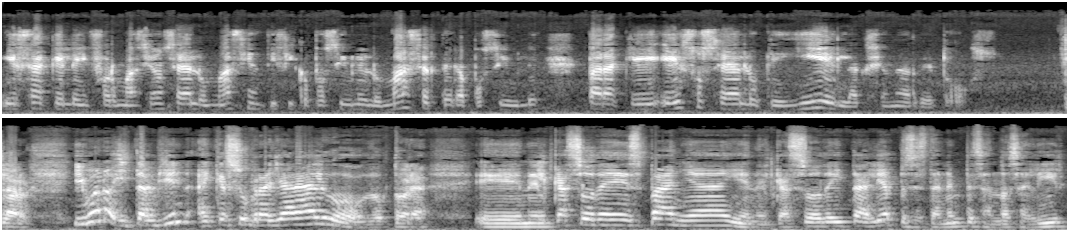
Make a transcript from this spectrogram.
es a que la información sea lo más científica posible, lo más certera posible, para que eso sea lo que guíe el accionar de todos. Claro. Y bueno, y también hay que subrayar algo, doctora. En el caso de España y en el caso de Italia, pues están empezando a salir.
